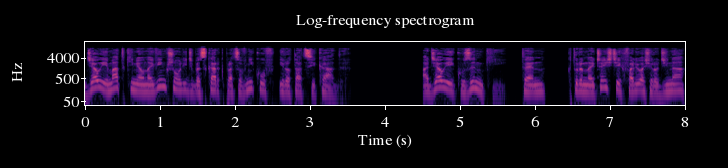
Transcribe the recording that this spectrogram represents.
Dział jej matki miał największą liczbę skarg pracowników i rotacji kadr. A dział jej kuzynki, ten, którym najczęściej chwaliła się rodzina,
